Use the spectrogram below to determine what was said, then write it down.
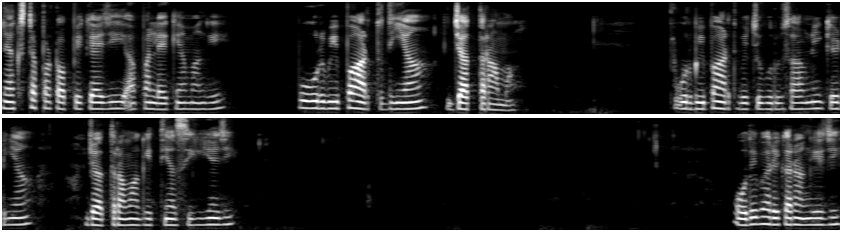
ਨੈਕਸਟ ਆਪਾਂ ਟੌਪਿਕ ਹੈ ਜੀ, ਆਪਾਂ ਲੈ ਕੇ ਆਵਾਂਗੇ ਪੂਰਬੀ ਭਾਰਤ ਦੀਆਂ ਯਾਤਰਾਵਾਂ। ਪੂਰਬੀ ਭਾਰਤ ਵਿੱਚ ਗੁਰੂ ਸਾਹਿਬ ਨੇ ਕਿਹੜੀਆਂ ਯਾਤਰਾਵਾਂ ਕੀਤੀਆਂ ਸੀਗੀਆਂ ਜੀ? ਉਹਦੇ ਬਾਰੇ ਕਰਾਂਗੇ ਜੀ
